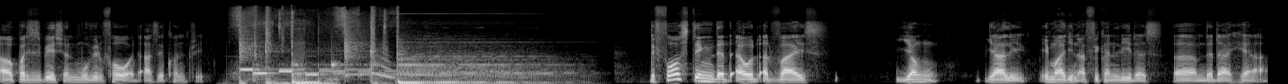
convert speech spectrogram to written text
our participation moving forward as a country. The first thing that I would advise young Yali, emerging African leaders um, that are here,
